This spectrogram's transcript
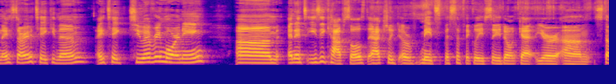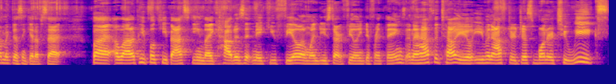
and I started taking them. I take two every morning. Um, and it's easy capsules. They actually are made specifically so you don't get your um, stomach doesn't get upset. But a lot of people keep asking like, how does it make you feel and when do you start feeling different things? And I have to tell you, even after just one or two weeks,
